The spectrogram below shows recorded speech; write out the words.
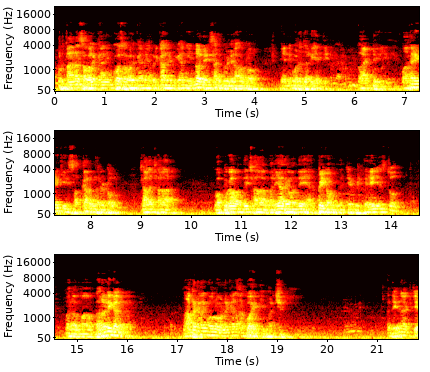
ఇప్పుడు తానా సభలకు కానీ ఇంకో సభలకు కానీ అమెరికా కానీ ఎన్నో దేశాలకు వెళ్ళి రావడం ఇవన్నీ కూడా జరిగింది. అలాంటి మహనీయుడికి సత్కారం జరగడం చాలా చాలా గొప్పగా ఉంది చాలా మర్యాదగా ఉంది హ్యాపీగా ఉంది అని చెప్పి తెలియజేస్తూ మన మా భరణి గారు నాటక రంగంలో ఉండగా నాకు ఐక్య పరిచయం. అదే నాటికే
